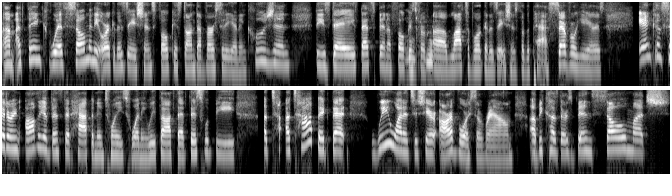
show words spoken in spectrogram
Um, I think with so many organizations focused on diversity and inclusion these days, that's been a focus mm-hmm. for uh, lots of organizations for the past several years. And considering all the events that happened in 2020, we thought that this would be a, t- a topic that we wanted to share our voice around uh, because there's been so much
